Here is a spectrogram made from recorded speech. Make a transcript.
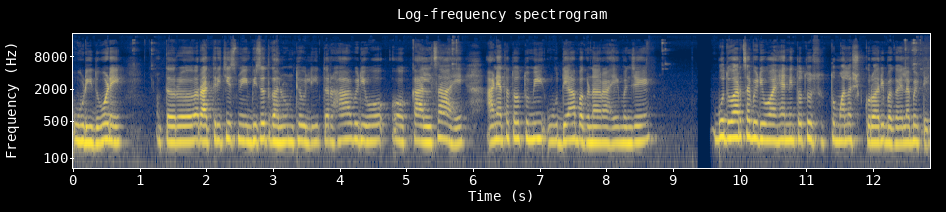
उडीद वडे. तर रात्रीचीच मी भिजत घालून ठेवली. तर हा व्हिडिओ कालचा आहे आणि आता तो तुम्ही उद्या बघणार आहे. म्हणजे बुधवारचा व्हिडिओ आहे आणि तो तो तुम्हाला शुक्रवारी बघायला भेटेल.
